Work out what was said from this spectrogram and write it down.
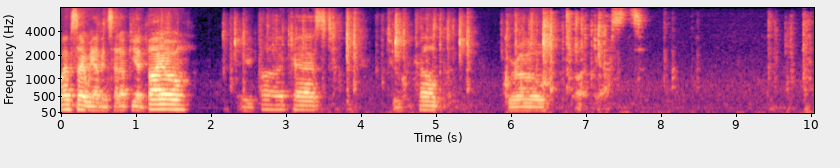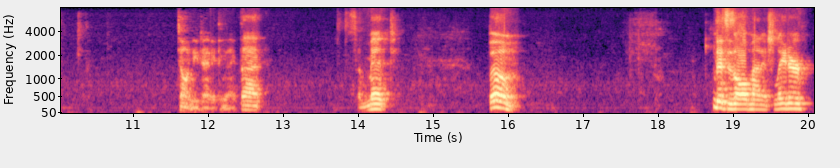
Website we haven't set up yet. Bio, a podcast to help grow podcasts. Don't need anything like that. Submit. Boom. This is all managed later.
